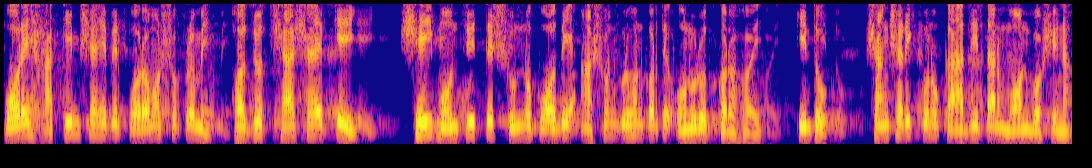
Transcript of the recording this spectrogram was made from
পরে হাকিম সাহেবের পরামর্শক্রমে হজরত শাহ সাহেবকেই সেই মন্ত্রিত্বের শূন্য পদে আসন গ্রহণ করতে অনুরোধ করা হয়। কিন্তু সাংসারিক কোনো কাজে তার মন বসে না।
